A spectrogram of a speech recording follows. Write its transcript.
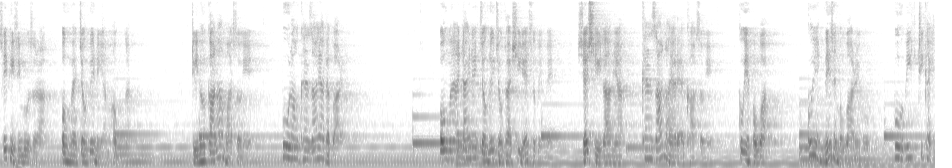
စိတ်ဖိစီးမှုဆိုတာပုံမှန်ကြုံတွေ့နေရမှာမဟုတ်ဘူးလားဒီလိုကာလမှာဆိုရင်ပူလောင်ခံစားရတတ်ပါတယ်ပုံမှန်အတိုင်းနဲ့ကြုံနေကြုံတာရှိတယ်ဆိုပေမဲ့ရက်ရှည်လားများခံစားနာရတဲ့အခါဆိုရင်ကိုယ့်ရဲ့ဘဝကိုယ့်ရဲ့နေစဉ်ဘဝတွေကိုပိုပြီးထိခိုက်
